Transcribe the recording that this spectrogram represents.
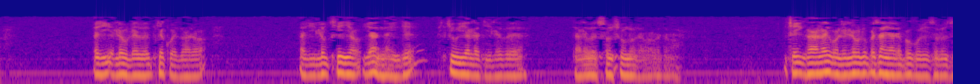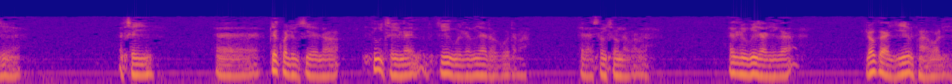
အဲ့ဒီအလုပ်လည်းပဲပြက်ခွဲသွားတော့အဲ့ဒီလှုပ်ချင်းရောက်ရနိုင်တဲ့အကျိုးရလဒ်တွေလည်းပဲဒါလည်းပဲဆုံးရှုံးလို့တာပါပဲတော့အချိန်ခါလိုက်ပေါ်လေလှုပ်လို့ပတ်စံရတဲ့ပုဂ္ဂိုလ်တွေဆိုလို့ရှိရင်အချိန်အဲပြက်ကွက်လို့ရှိရင်တော့ သူ့အချိန်လိုက်ကြီးငွေလည်းမရတော့ဘူးတမအဲ့ဒါဆုံးရှုံးတော့ပါပဲအဲ့လိုမိတာတွေကလောကရေးမှာဟောလေ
